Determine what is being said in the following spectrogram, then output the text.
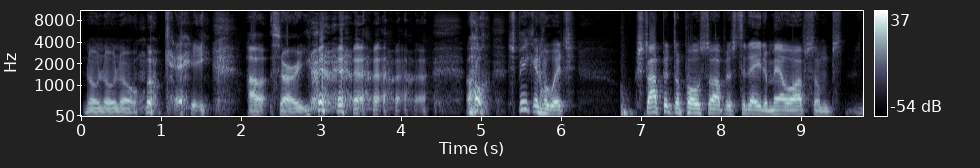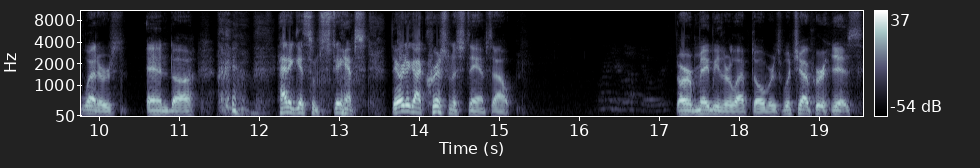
no, no, no. Okay. Uh, sorry. Oh, speaking of which, stopped at the post office today to mail off some letters and uh, had to get some stamps. They already got Christmas stamps out or maybe they're leftovers, whichever it is.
